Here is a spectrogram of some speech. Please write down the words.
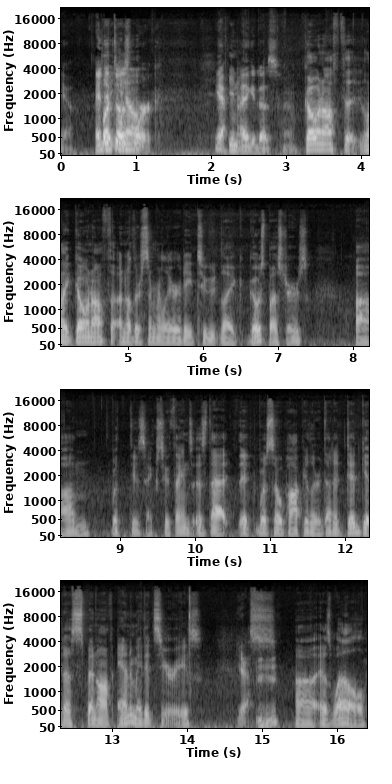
Yeah, and But, it does you know, work. yeah, You know- I think it does. yeah. going off the like going off the another similarity to like Ghostbusters, um, with these next two things is that it was so popular that it did get a spin-off animated series Yes. uh, as well,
